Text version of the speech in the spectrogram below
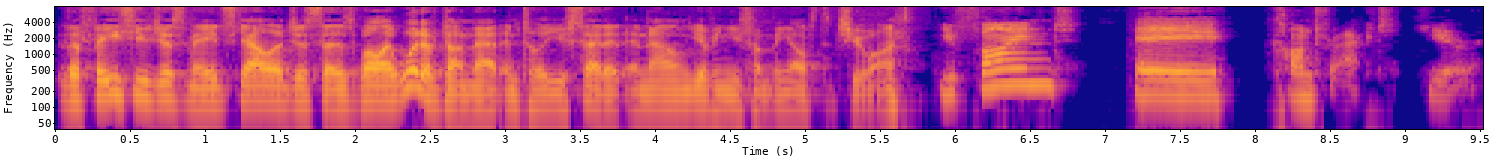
the face you just made, Scala just says, Well, I would have done that until you said it, and now I'm giving you something else to chew on. You find a contract here.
